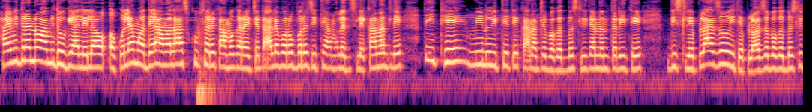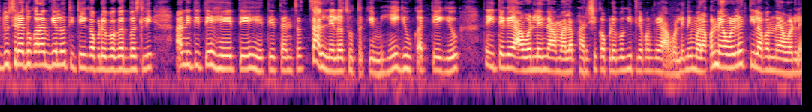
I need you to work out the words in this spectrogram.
हाय मित्रांनो आम्ही दोघे आलेलो आहोत अकोल्यामध्ये. आम्हाला आज खूप सारे कामं करायचे आहेत. आल्याबरोबरच इथे आम्हाला दिसले कानातले. तर इथे मीनू इथे ते कानातले बघत बसली. त्यानंतर इथे दिसले प्लाझो इथे प्लाझो बघत बसली. दुसऱ्या दुकानात गेलो तिथे कपडे बघत बसली. आणि तिथे हे ते हे ते त्यांचं चाललेलंच होतं की मी हे घेऊ का ते घेऊ. तर इथे काही आवडले नाही. आम्हाला फारसे कपडे बघितले पण काही आवडले नाही. मला पण नाही आवडले तिला पण नाही आवडले.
